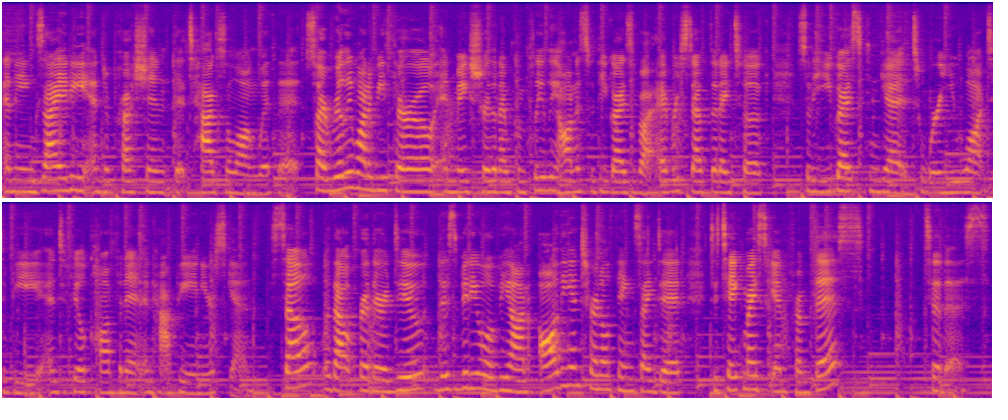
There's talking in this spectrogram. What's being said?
and the anxiety and depression that tags along with it. So I really want to be thorough and make sure that I'm completely honest with you guys about every step that I took so that you guys can get to where you want to be and to feel confident and happy in your skin. So without further ado, this video will be on all the internal things I did to take my skin from this to this.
